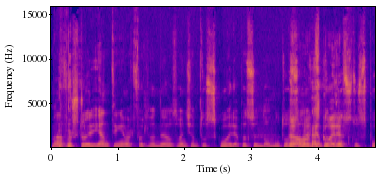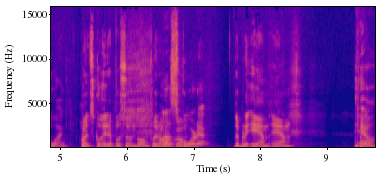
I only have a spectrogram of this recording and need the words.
Men jeg forstår én ting, i hvert fall. og Det er at han kommer til å skåre på søndag mot oss. Ja, han han kommer til å koste oss poeng. Han skårer på søndagen for HamKam. det. Det blir 1-1. Ja.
